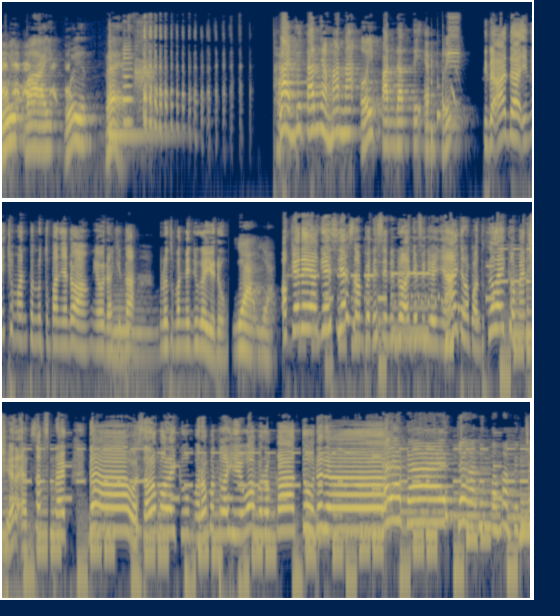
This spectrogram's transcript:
Built by Build Bang. Lanjutannya mana? Oi, Panda TM3. Tidak ada, ini cuman penutupannya doang. Ya udah kita penutupannya juga ya dong. Iya, iya. Oke deh ya guys ya, sampai di sini dulu aja videonya. Jangan lupa untuk like, comment, share, and subscribe. Dah, wassalamualaikum warahmatullahi wabarakatuh. Dadah. Dadah. Jangan lupa mampir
